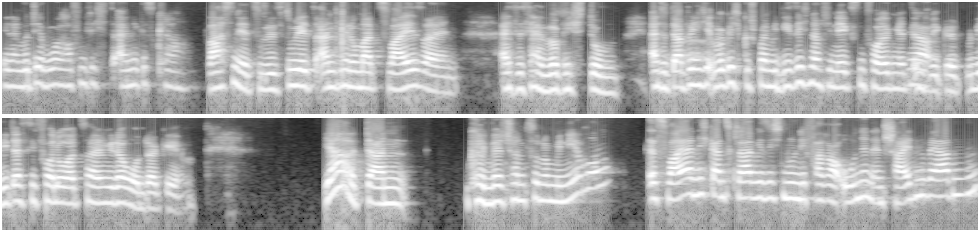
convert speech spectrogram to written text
ja, dann wird dir wohl hoffentlich jetzt einiges klar. Was denn jetzt? Willst du jetzt André Nummer zwei sein? Es ist ja wirklich dumm. Also da bin ich wirklich gespannt, wie die sich noch die nächsten Folgen jetzt Ja. entwickelt. Und nicht, dass die Followerzahlen wieder runtergehen. Ja, dann können wir schon zur Nominierung. es war ja nicht ganz klar, wie sich nun die Pharaonen entscheiden werden.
